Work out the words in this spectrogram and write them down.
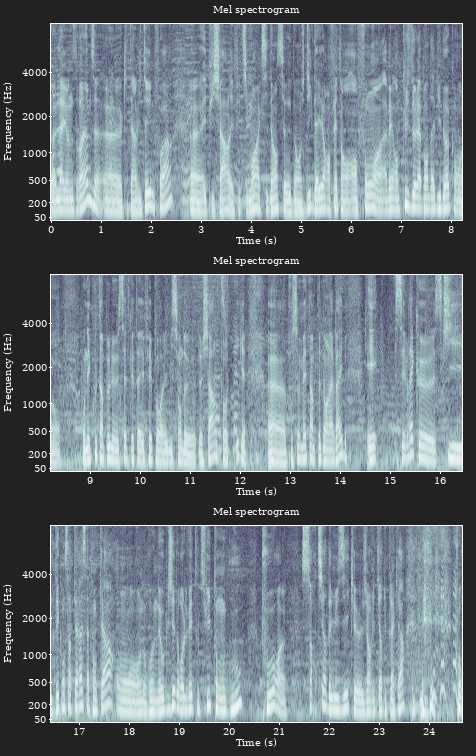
Euh, Lions Drums, euh, qui t'a invité une fois. ouais. Et puis Charles, effectivement, Accidence dans Je dis que d'ailleurs, en fait, en, en fond, avec, en plus de la bande à du doc, on, on écoute un peu le set que tu avais fait pour l'émission de, de Charles, Ah, pour. Dig, euh, pour se mettre un peu dans la vibe. Et c'est vrai que ce qui, dès qu'on s'intéresse à ton cas, on, est obligé de relever tout de suite ton goût pour sortir des musiques, euh, j'ai envie de dire du placard, mais pour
